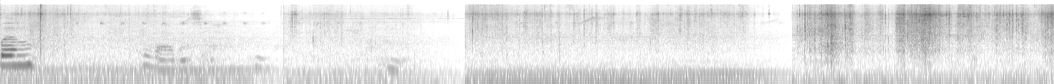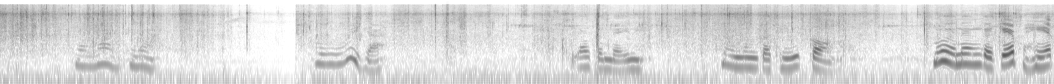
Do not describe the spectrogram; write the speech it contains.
เบิ่งคือว่าจังซี่ยังง่ายพี่น้องอุ้ยจ้ะ เอาจังไดนี่มือหนึ่งก็ถือกล่องมือหนึ่งก็เก็บเห็ด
